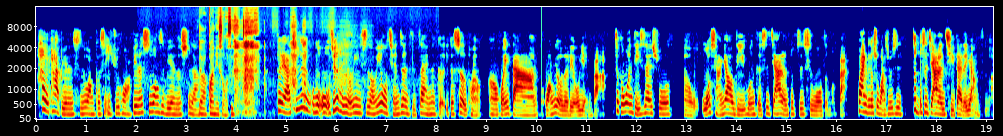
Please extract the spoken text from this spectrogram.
害怕别人失望。可是，一句话，别人失望是别人的事啊。对啊，关你什么事？对啊，其实我我觉得很有意思哦，因为我前阵子在那个一个社团，呃，回答网友的留言吧。这个问题是在说，呃，我想要离婚，可是家人不支持我，怎么办？换一个说法就是，这不是家人期待的样子嘛？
